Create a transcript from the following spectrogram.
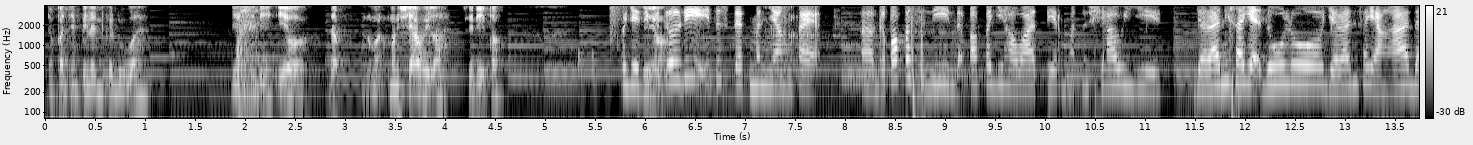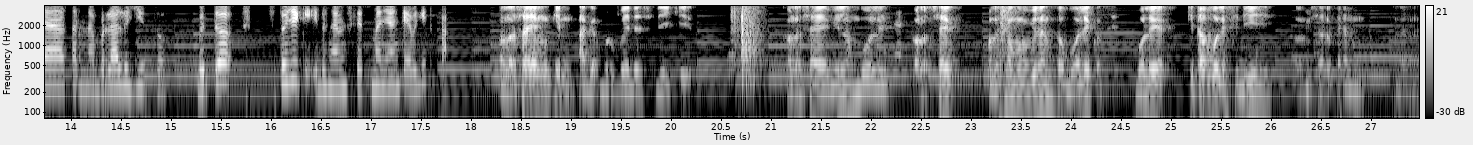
dapatnya pilihan kedua dia sedih yo dap manusiawi lah sedih toh. Oh jadi Iya. betul di itu statement yang kayak eh, gak apa-apa sedih gak apa-apa Ji khawatir manusiawi Ji. Jalani saja dulu jalani saja yang ada karena berlalu gitu betul. Setuju dengan statement yang kayak begitu kak? Kalau saya mungkin agak berbeda sedikit. Kalau saya bilang boleh kalau saya kalau saya mau bilang tuh boleh kok boleh kita boleh sedih. Kalau misalkan eh,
